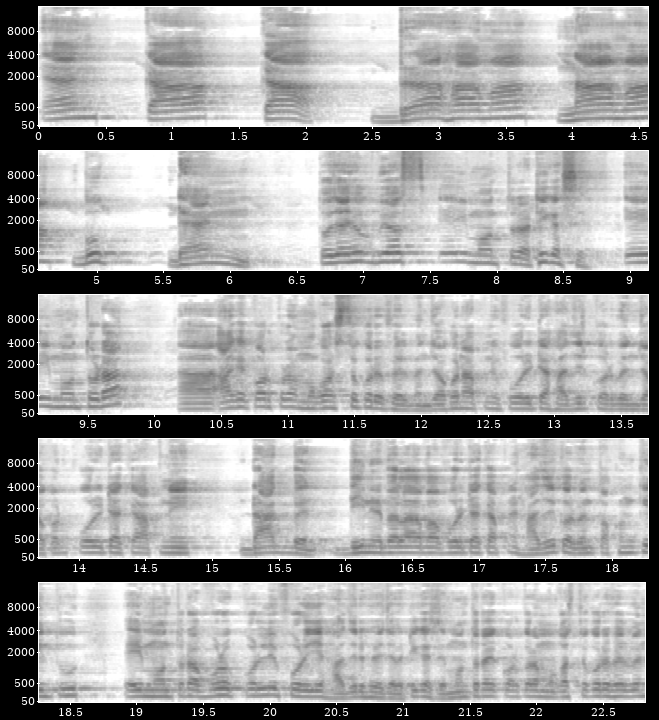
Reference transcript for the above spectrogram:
অ্যাং, কা কা। ব্রাহামা, নামা, বুক। ঢ্যাং তো যাই হোক বিয়স এই মন্ত্রটা, ঠিক আছে? এই মন্ত্রটা আগে কর্করা মুখস্থ করে ফেলবেন। যখন আপনি পরিটা হাজির করবেন, যখন পরিটাকে আপনি ডাকবেন, দিনের বেলা বা পরিটাকে আপনি হাজির করবেন, তখন কিন্তু এই মন্ত্রটা প্রয়োগ করলে পরি হাজির হয়ে যাবে, ঠিক আছে? মন্ত্রটাকে কর্করা মুখস্থ করে ফেলবেন।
